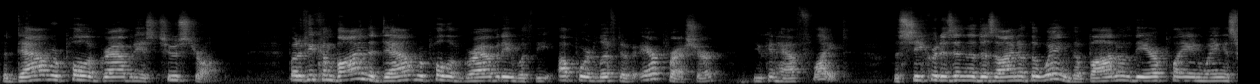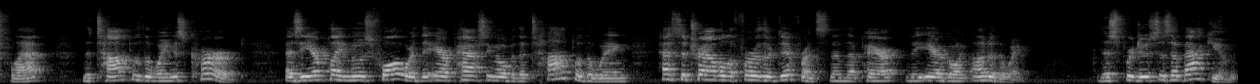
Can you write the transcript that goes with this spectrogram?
The downward pull of gravity is too strong. But if you combine the downward pull of gravity with the upward lift of air pressure, you can have flight. The secret is in the design of the wing. The bottom of the airplane wing is flat, the top of the wing is curved. As the airplane moves forward, the air passing over the top of the wing has to travel a further distance than the, pair, the air going under the wing. This produces a vacuum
